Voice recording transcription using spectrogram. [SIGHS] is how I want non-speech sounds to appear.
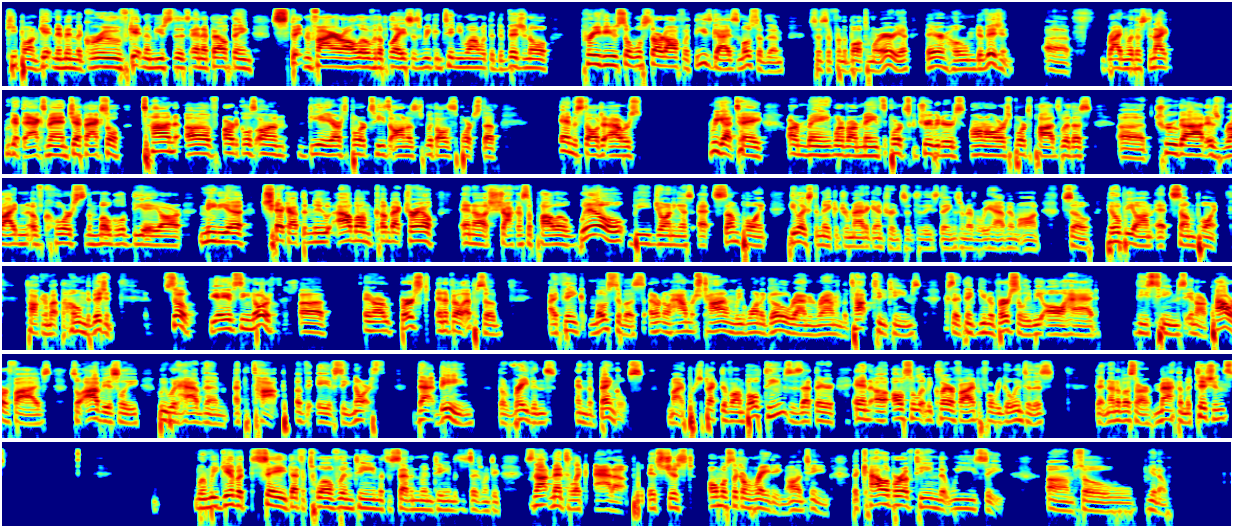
keep on getting them in the groove, getting them used to this NFL thing, spitting fire all over the place as we continue on with the divisional preview. So we'll start off with these guys, most of them, since they're from the Baltimore area, their home division. Uh, riding with us tonight, we got the Axeman, Jeff Axel ton of articles on DAR Sports. He's on us with all the sports stuff and nostalgia hours. We got Tay, our main one of our main sports contributors on all our sports pods with us. Uh, True God is riding, of course, the mogul of DAR media. Check out the new album, Comeback Trail. And uh, Shakas Apollo will be joining us at some point. He likes to make a dramatic entrance into these things whenever we have him on. So he'll be on at some point talking about the home division. So the AFC North, uh, in our first NFL episode, I think most of us, I don't know how much time we want to go round and round on the top two teams, because I think universally we all had these teams in our power fives. So obviously we would have them at the top of the AFC North, that being the Ravens and the Bengals. My perspective on both teams is that they're, and uh, also let me clarify before we go into this that none of us are mathematicians. When we give a say that's a 12 win team, that's a seven win team, that's a six win team, it's not meant to like add up. It's just almost like a rating on a team, the caliber of team that we see. Um, so you know,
